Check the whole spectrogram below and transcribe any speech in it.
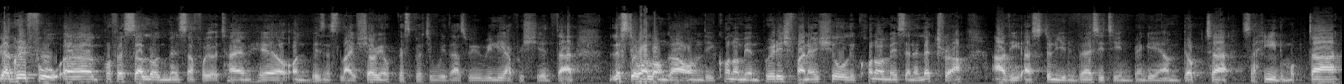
We are grateful, uh, Professor Lord Mensah, for your time here on Business Live, sharing your perspective with us. We really appreciate that. Let's stay a while longer on the economy and British financial economist and lecturer at the Aston University in Birmingham, Dr. Sajid Mukhtar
